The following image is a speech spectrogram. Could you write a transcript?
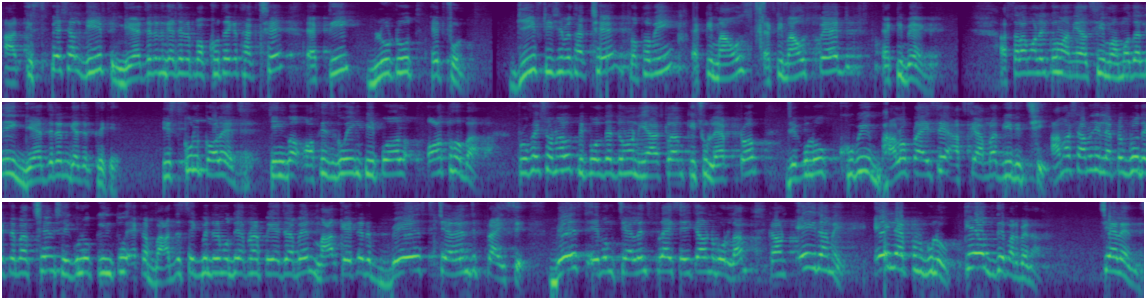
R special gift gadget and গ্যাজেটের পক্ষ থেকে থাকছে একটি ব্লুটুথ হেডফোন গিফট হিসেবে থাকছে প্রথমেই একটি মাউস একটি মাউস প্যাড একটি ব্যাগ আসসালামু আলাইকুম, আমি আছি Mohammad Ali gadget and gadget থেকে। স্কুল কলেজ কিংবা অফিস গোয়িং পিপল অথবা প্রফেশনাল পিপলদের জন্য নিয়ে আসলাম কিছু ল্যাপটপ যেগুলো খুবই ভালো প্রাইসে আজকে আমরা দিয়ে দিচ্ছি। আমার সামনে যে ল্যাপটপগুলো দেখতে পাচ্ছেন, সেগুলো কিন্তু একটা বাজেট সেগমেন্টের মধ্যে আপনারা পেয়ে যাবেন মার্কেটের বেস্ট চ্যালেঞ্জ প্রাইসে বেস্ট এবং চ্যালেঞ্জ প্রাইস এই কারণে বললাম, কারণ এই দামে এই ল্যাপটপগুলো কেউ দিতে পারবে না। চ্যালেঞ্জ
